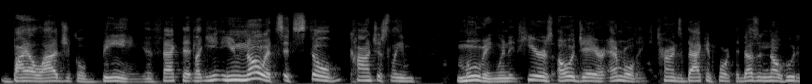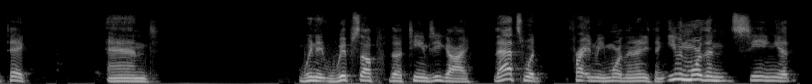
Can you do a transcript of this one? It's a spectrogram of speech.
biological being, the fact that like you, you know it's it's still consciously moving when it hears OJ or Emerald, it turns back and forth. It doesn't know who to take, and when it whips up the TMZ guy, that's what frightened me more than anything. Even more than seeing it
